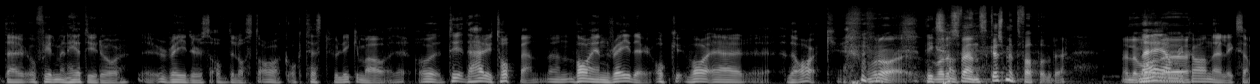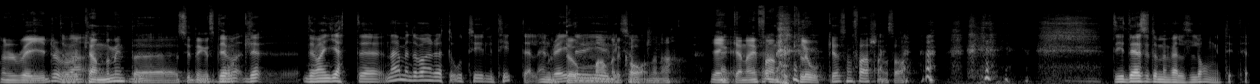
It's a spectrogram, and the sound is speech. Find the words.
där och filmen heter ju då eh, Raiders of the Lost Ark och testpubliken bara och det, det här är ju toppen men vad är en Raider och vad är eh, The Ark? Vadå? Liksom- Var det svenskar som inte fattade det? Eller var Nej, det amerikaner liksom. en raider? Det var... Kan de inte sitt eget Det, språk? det, det var en jätte, nej men det var en rätt otydlig titel. En Raider är Dumma ju liksom, amerikanerna. Jänkarna är fan inte kloka som farsan sa. det är dessutom en väldigt lång titel.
